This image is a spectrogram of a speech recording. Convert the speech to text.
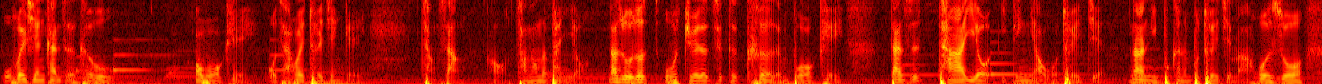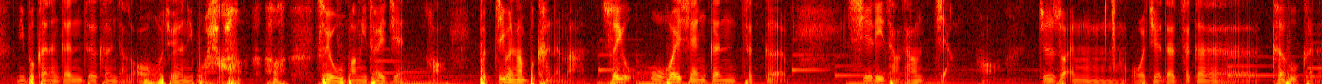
我会先看这个客户 O 不 OK，我才会推荐给厂商，好，厂商的朋友。那如果说我觉得这个客人不 OK，但是他又一定要我推荐，那你不可能不推荐嘛？或者说你不可能跟这个客人讲说，哦，我觉得你不好，所以我帮你推荐，好，不，基本上不可能嘛。所以我会先跟这个协力厂商讲。就是说，嗯，我觉得这个客户可能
